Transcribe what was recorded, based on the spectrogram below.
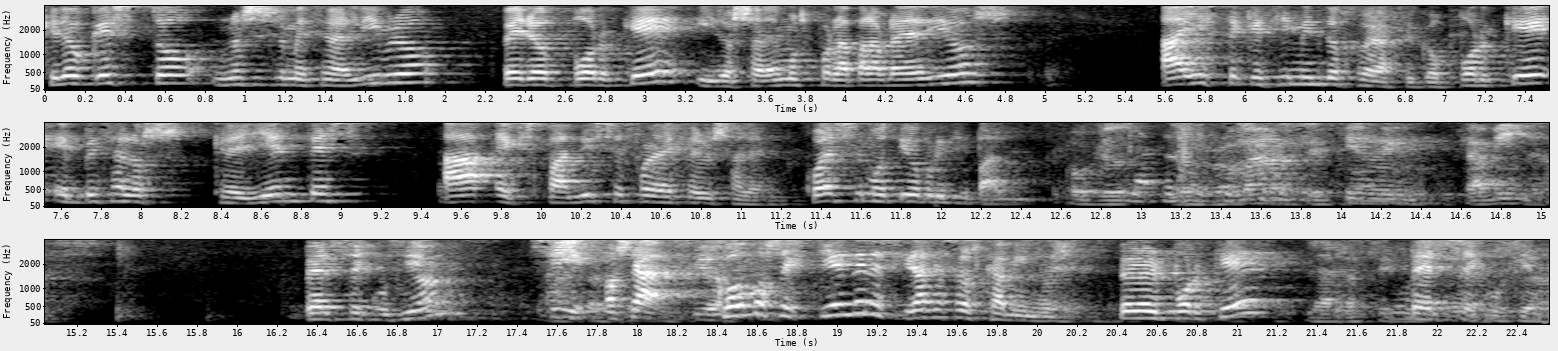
Creo que esto, no sé si lo menciona el libro, pero ¿por qué? Y lo sabemos por la palabra de Dios, hay este crecimiento geográfico. ¿Por qué empiezan los creyentes a expandirse fuera de Jerusalén? ¿Cuál es el motivo principal? Porque los persecución. romanos se extienden caminos. ¿Persecución? Sí, o sea, cómo se extienden es gracias a los caminos. Sí. Pero el por qué, La persecución. Persecución.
